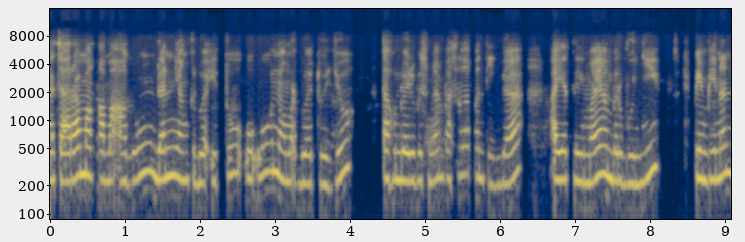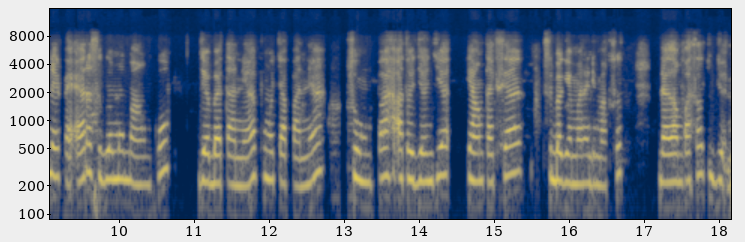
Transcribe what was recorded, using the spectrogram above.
acara Mahkamah Agung dan yang kedua itu UU nomor 27 tahun 2009 pasal 83 ayat 5 yang berbunyi pimpinan DPR sebelum memangku jabatannya, pengucapannya, sumpah atau janji yang teksnya sebagaimana dimaksud dalam pasal 76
